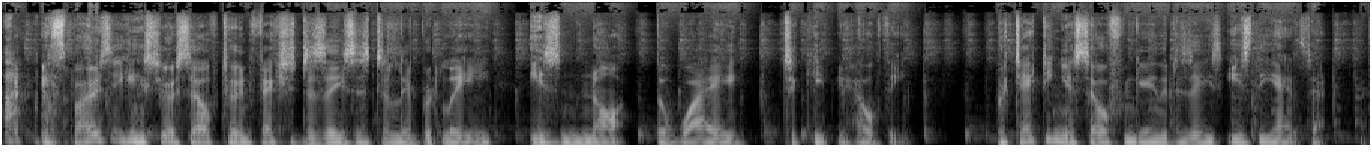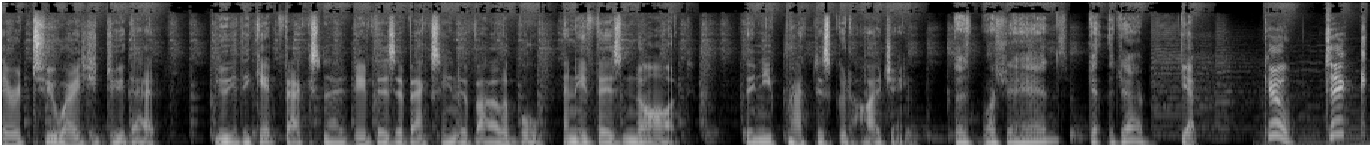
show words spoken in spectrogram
Exposing yourself to infectious diseases deliberately is not the way to keep you healthy. Protecting yourself from getting the disease is the answer. There are two ways you do that. You either get vaccinated if there's a vaccine available, and if there's not, then you practice good hygiene. Just wash your hands, get the jab. Yep. Cool. Tick.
